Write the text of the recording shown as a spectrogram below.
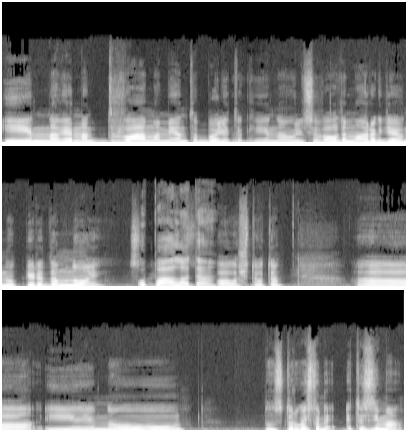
И, наверное, два момента были такие на улице Валдемара, где, ну, передо мной Упало, да? упало что-то. А, и, ну, ну, с другой стороны, это зима.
